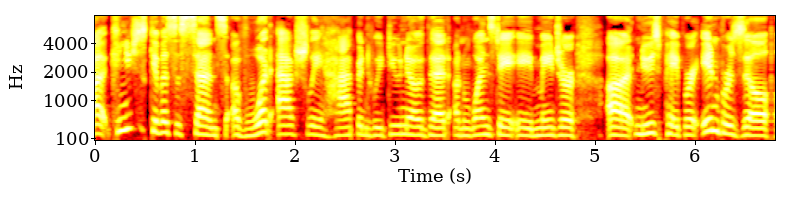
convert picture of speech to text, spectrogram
Uh, can you just give us a sense of what actually happened? We do know that on Wednesday, a major uh, newspaper in Brazil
